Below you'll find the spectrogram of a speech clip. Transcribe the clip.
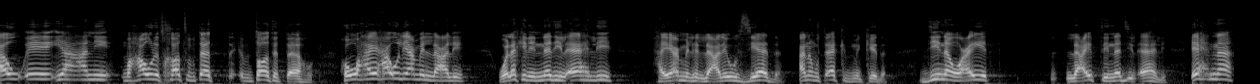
أو إيه يعني محاولة خطف بطاقة التأهل. هو هيحاول يعمل اللي عليه. ولكن النادي الأهلي هيعمل اللي عليه وزيادة. أنا متأكد من كده. دي نوعية لعيبة النادي الأهلي. إحنا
